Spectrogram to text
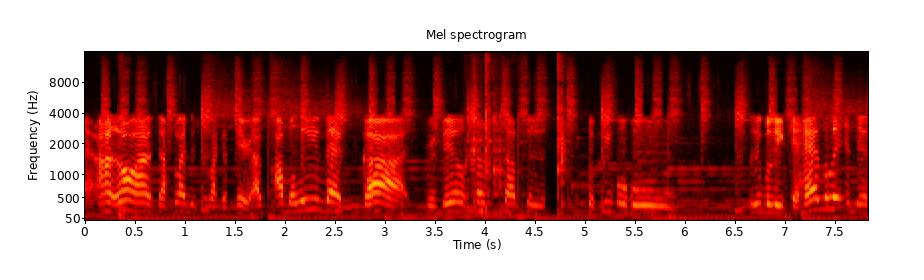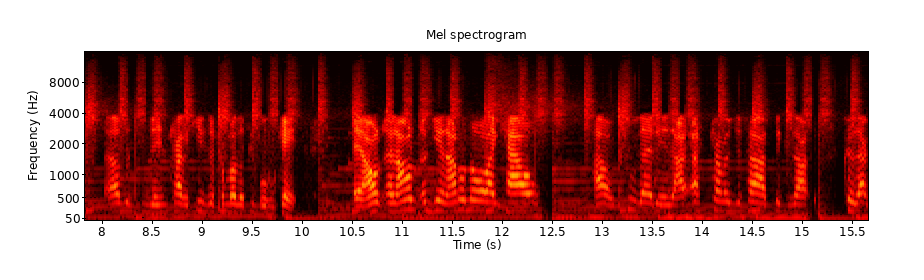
I, in all honesty, I feel like this is like a theory. I, I believe that God reveals certain stuff to to people who we believe can handle it, and then others then kind of keeps it from other people who can't. And I and I don't, again, I don't know like how how true that is. I, that's kind of just how I think about because I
